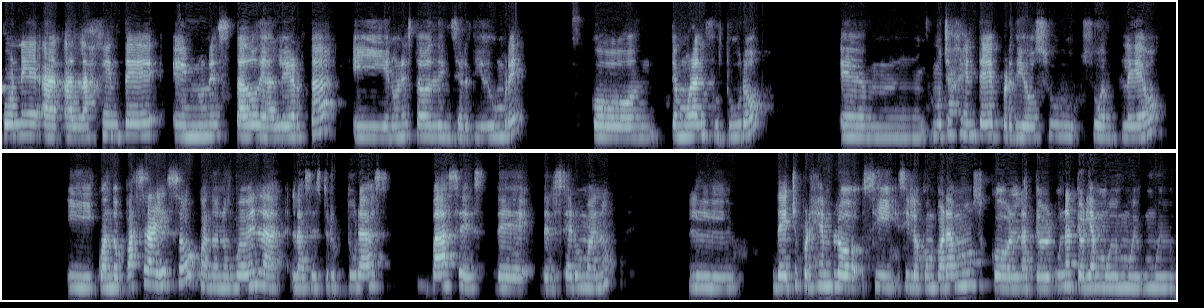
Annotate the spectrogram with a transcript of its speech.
pone a, la gente en un estado de alerta y en un estado de incertidumbre, con temor al futuro. Em, mucha gente perdió su, su empleo y cuando pasa eso, cuando nos mueven las estructuras bases del ser humano, de hecho, por ejemplo, si, si lo comparamos con la una teoría muy, muy, muy,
